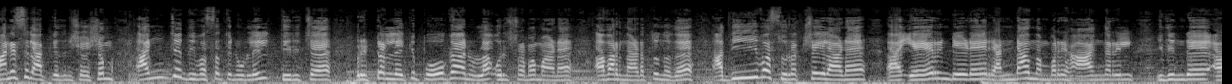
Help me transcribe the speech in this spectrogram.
മനസ്സിലാക്കിയതിനു ശേഷം അഞ്ച് ദിവസത്തിനുള്ളിൽ തിരിച്ച് ബ്രിട്ടനിലേക്ക് പോകാനുള്ള ഒരു ശ്രമമാണ് അവർ നടത്തുന്നത്. അതീവ സുരക്ഷയിലാണ് എയർ ഇന്ത്യയുടെ രണ്ടാം നമ്പർ ഹാങ്ങറിൽ ഇതിന്റെ ആ,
